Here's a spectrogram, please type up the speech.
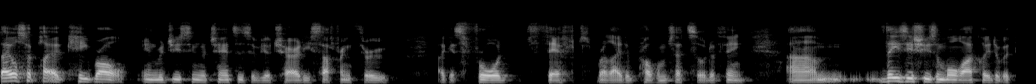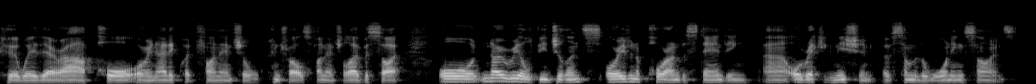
they also play a key role in reducing the chances of your charity suffering through I guess, fraud, theft related problems, that sort of thing. Um, these issues are more likely to occur where there are poor or inadequate financial controls, financial oversight, or no real vigilance, or even a poor understanding uh, or recognition of some of the warning signs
